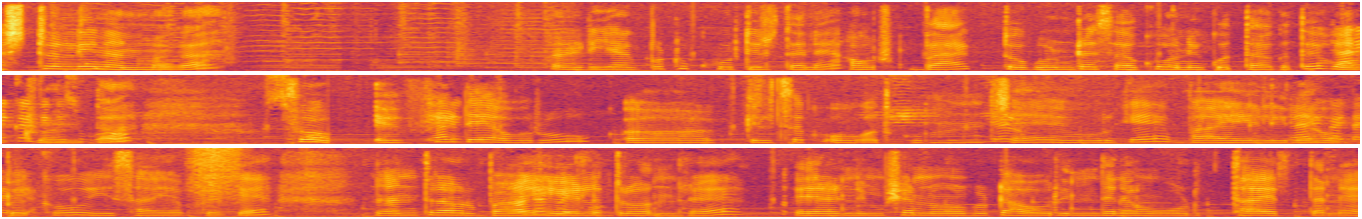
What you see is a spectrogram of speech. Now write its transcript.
ಅಷ್ಟರಲ್ಲಿ ನನ್ನ ಮಗ ರೆಡಿ ಆಗ್ಬಿಟ್ಟು ಕೂತಿರ್ತಾನೆ. ಅವ್ರ ಬ್ಯಾಗ್ ತೊಗೊಂಡ್ರೆ ಸಾಕು ಅವನಿಗೆ ಗೊತ್ತಾಗುತ್ತೆ ಹೋಗ್ರು ಅಂತ. ಸೊ ಎವ್ರಿ ಡೇ ಅವರು ಕೆಲ್ಸಕ್ಕೆ ಹೋಗೋದಕ್ಕೂ ಮುಂಚೆ ಇವ್ರಿಗೆ ಬಾಯಿ ಹೇಳಿನೇ ಹೋಗಬೇಕು ಈ ಸಾಹೇಬ್ರಿಗೆ ನಂತರ ಅವ್ರು ಬಾಯಿ ಹೇಳಿದ್ರು ಅಂದರೆ ಎರಡು ನಿಮಿಷ ನೋಡ್ಬಿಟ್ಟು ಅವ್ರ ಹಿಂದೆನೇ ಓಡ್ತಾ ಇರ್ತಾನೆ.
